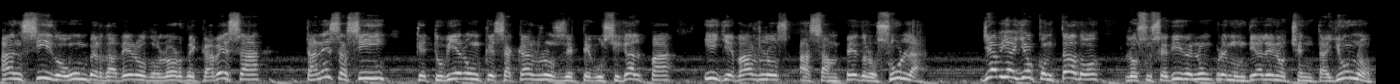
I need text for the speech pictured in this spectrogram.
han sido un verdadero dolor de cabeza, tan es así que tuvieron que sacarlos de Tegucigalpa y llevarlos a San Pedro Sula. Ya había yo contado lo sucedido en un premundial en 81,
